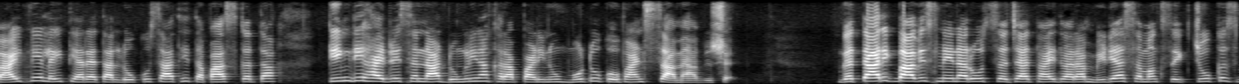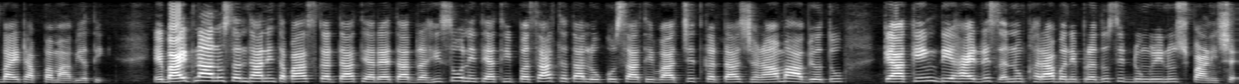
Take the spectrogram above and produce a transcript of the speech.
બાઇટને લઈ ત્યારે હતા લોકો સાથે તપાસ કરતા કિંગ ડિહાઇડ્રેશનના ડુંગળીના ખરાબ પાણીનું મોટું કૌભાંડ સામે આવ્યું છે. ગત તારીખ બાવીસ મેના રોજ સજ્જાદભાઈ દ્વારા મીડિયા સમક્ષ એક ચોક્કસ બાઇટ આપવામાં આવી હતી. એ બાઇટના અનુસંધાને તપાસ કરતા ત્યાં રહેતા રહીશો અને ત્યાંથી પસાર થતા લોકો સાથે વાતચીત કરતા જણાવવામાં આવ્યું હતું કે આ કિંગ ડિહાઇડ્રેશનનું ખરાબ અને પ્રદૂષિત ડુંગળીનું જ પાણી છે.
